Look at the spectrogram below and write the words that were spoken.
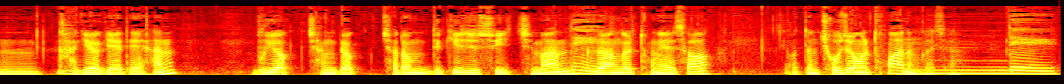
음, 가격에 대한 무역 장벽처럼 느껴질 수 있지만 네. 그러한 걸 통해서 어떤 조정을 통하는 거죠. 음, 네.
